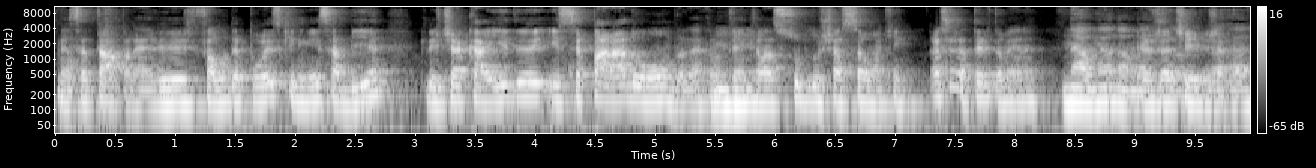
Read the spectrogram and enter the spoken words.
nessa etapa, né? Ele falou depois que ninguém sabia que ele tinha caído e separado o ombro, né? Quando tem aquela subluxação aqui. Você já teve também, né? Não, meu não. Eu já tive, já. Aham.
